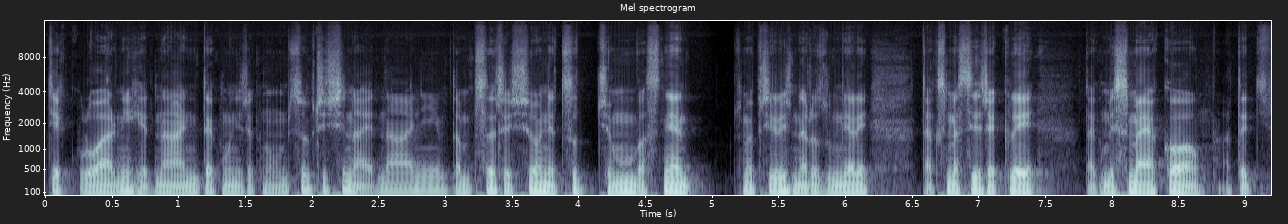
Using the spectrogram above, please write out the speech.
těch kuloárních jednání, tak oni řeknou, my jsme přišli na jednání, tam se řešilo něco, čemu vlastně jsme příliš nerozuměli, tak jsme si řekli, tak my jsme jako, a teď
